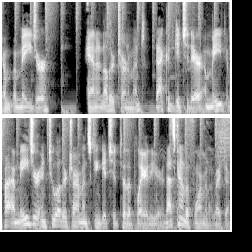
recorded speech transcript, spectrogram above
a, a major, and another tournament. That could get you there. A, major, a major and two other tournaments can get you to the player of the year. That's kind of the formula right there.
